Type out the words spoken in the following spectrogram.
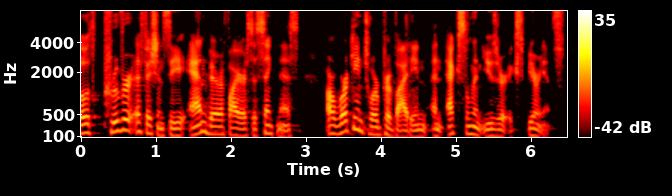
both prover efficiency and verifier succinctness are working toward providing an excellent user experience.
